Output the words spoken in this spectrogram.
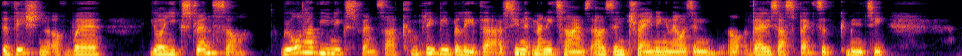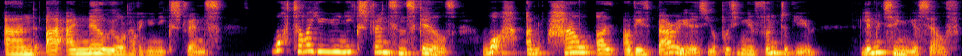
the vision of where your unique strengths are. We all have unique strengths. I completely believe that. I've seen it many times. I was in training and I was in uh, various aspects of community. And I, I know we all have a unique strengths. What are your unique strengths and skills? What and how are, are these barriers you're putting in front of you limiting yourself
